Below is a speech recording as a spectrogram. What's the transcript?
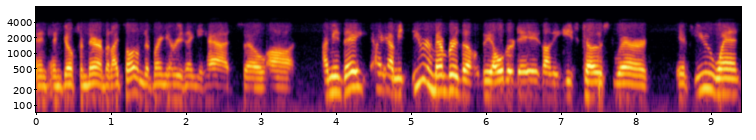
and and go from there. But I told him to bring everything he had. So, uh, I mean, they. I, I mean, do you remember the the older days on the East Coast where if you went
